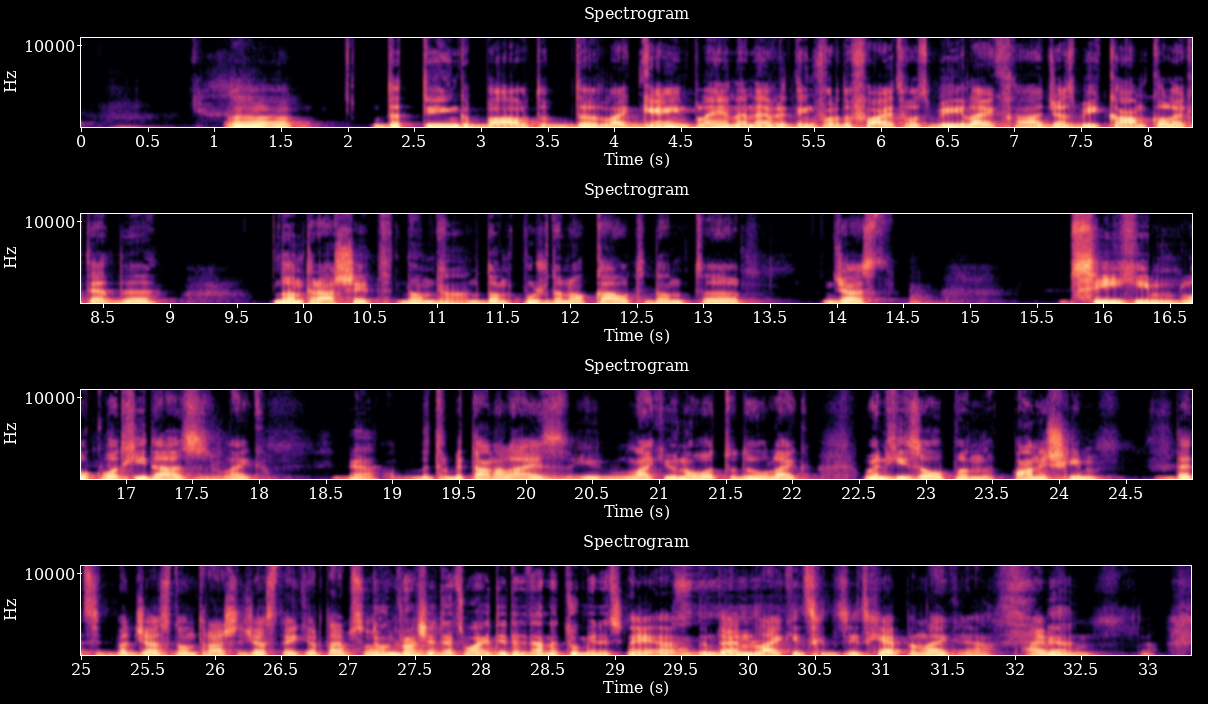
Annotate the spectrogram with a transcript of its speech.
Uh, the thing about the like game plan and everything for the fight was be like uh, just be calm, collected, uh, don't rush it. Don't don't push the knockout. Don't uh, just see him. Look what he does. Like Yeah. a little bit analyze. You, like you know what to do. Like when he's open, punish him. That's it. But just don't rush it. Just take your time. So Don't rush it. That's why I did it under two minutes. yeah, uh, then like it's it happened. Like yeah, I. Yeah.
